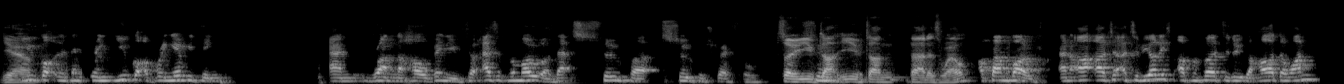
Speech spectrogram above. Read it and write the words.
Yeah. You've got to then bring, you've got to bring everything and run the whole venue. So as a promoter, that's super, super stressful. So you've done you've done that as well. I've done both, and I, I, to, to be honest, I prefer to do the harder one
